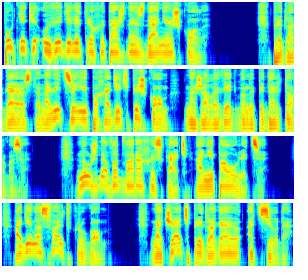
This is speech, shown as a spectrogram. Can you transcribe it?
путники увидели трехэтажное здание школы. «Предлагаю остановиться и походить пешком», — нажала ведьма на педаль тормоза. «Нужно во дворах искать, а не по улице. Один асфальт кругом. Начать предлагаю отсюда.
